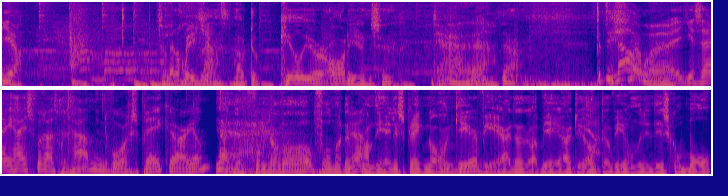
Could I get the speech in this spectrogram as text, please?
ja. Wel een beetje how to kill your audience, hè? Ja, hè? Ja. Het is Nou, jammer. eh, je zei hij is vooruit gegaan in de vorige gesprek, Arjan. Ja, dat vond ik nog wel hoopvol. Maar dan Ja. kwam die hele spreek nog een keer. Weer weer uit die Ja. auto, weer onder die discobol.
